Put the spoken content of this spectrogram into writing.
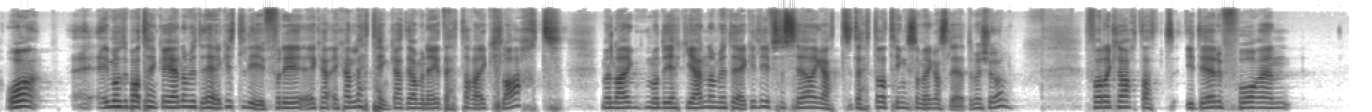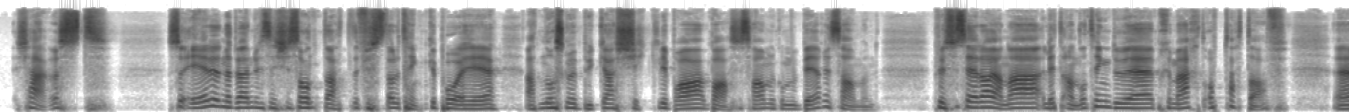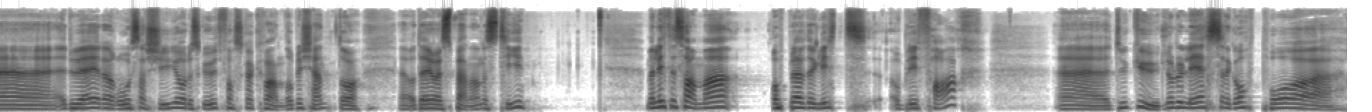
Og Jeg måtte bare tenke gjennom mitt eget liv. fordi Jeg jeg kan lett tenke at ja, jeg, dette har jeg klart. Men når jeg måtte gikk gjennom mitt eget liv, så ser jeg at dette er ting som jeg har slitt med sjøl. For det er klart at idet du får en kjæreste, så er det nødvendigvis ikke sånn at det første du tenker på, er at nå skal vi bygge skikkelig bra base sammen hvor vi ber sammen. Plutselig er det gjerne litt andre ting du er primært opptatt av. Eh, du er i den rosa skya, du skal utforske hverandre og bli kjent. Og, og, det er jo en spennende tid. Men litt det samme opplevde jeg litt å bli far. Eh, du googler og du leser deg opp på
